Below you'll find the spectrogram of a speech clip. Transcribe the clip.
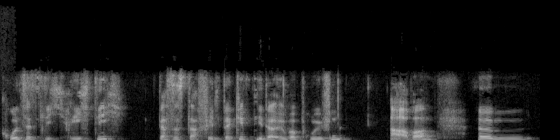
grundsätzlich richtig, dass es da Filter gibt, die da überprüfen. Aber ähm,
